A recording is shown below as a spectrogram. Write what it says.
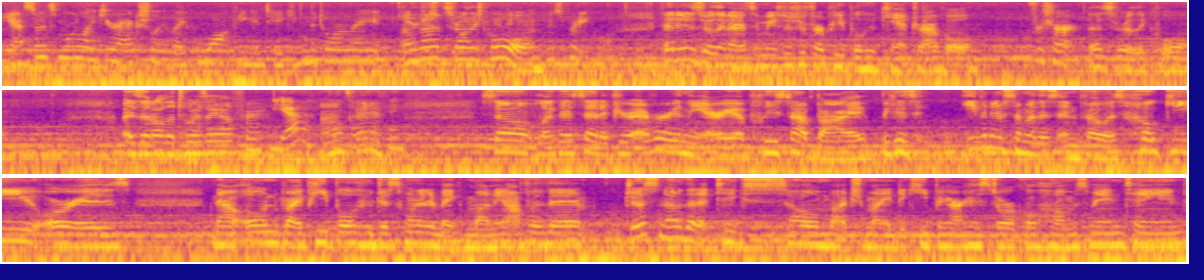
Yeah, so it's more like you're actually like walking and taking the tour, right? Oh, You're just that's really cool. It. It was pretty cool, that is really nice. I mean, especially for people who can't travel. for sure. That's really cool. Is that all the tours they offer? Yeah. Okay. So, like I said, if you're ever in the area, please stop by because even if some of this info is hokey or is now owned by people who just wanted to make money off of it, just know that it takes so much money to keeping our historical homes maintained.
